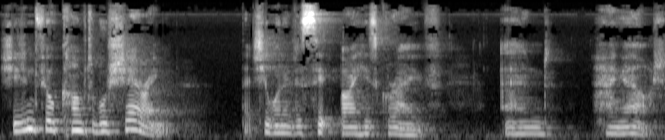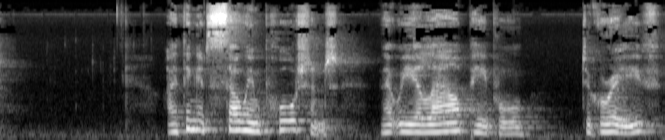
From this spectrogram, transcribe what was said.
She didn't feel comfortable sharing that she wanted to sit by his grave and hang out. I think it's so important that we allow people to grieve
